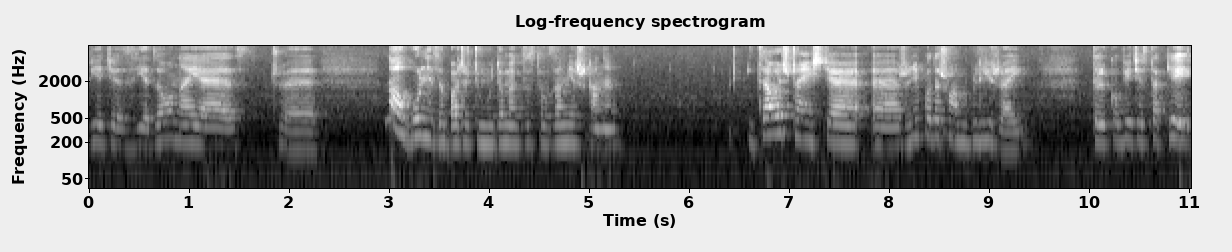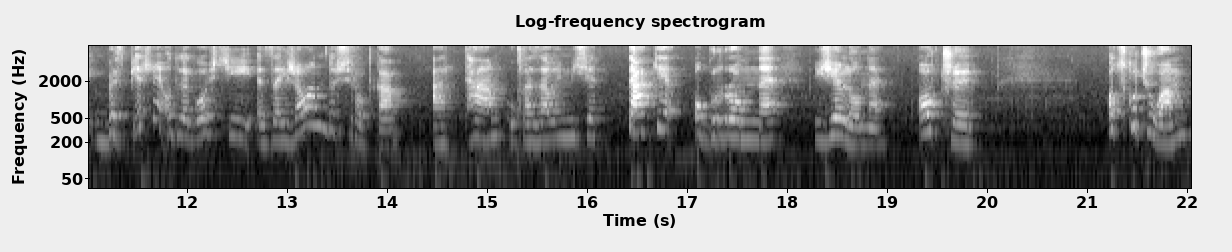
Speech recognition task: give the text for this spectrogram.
wiecie, zjedzone jest, czy no ogólnie zobaczę, czy mój domek został zamieszkany. I całe szczęście, że nie podeszłam bliżej, tylko wiecie, z takiej bezpiecznej odległości zajrzałam do środka, a tam ukazały mi się takie ogromne, zielone oczy. Odskoczyłam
